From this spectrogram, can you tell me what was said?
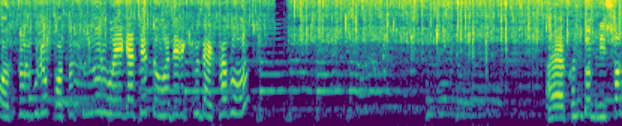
পটলগুলো কত সুন্দর হয়ে গেছে, তোমাদের একটু দেখাবো। আর এখন তো ভীষণ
